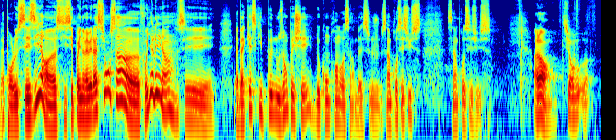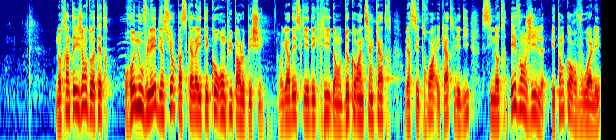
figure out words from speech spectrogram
bah, pour le saisir, euh, si c'est pas une révélation, ça, euh, faut y aller. Hein. Eh ben, qu'est-ce qui peut nous empêcher de comprendre ça? Ben, C'est un processus. Alors, vous, notre intelligence doit être renouvelée, bien sûr, parce qu'elle a été corrompue par le péché. Regardez ce qui est décrit dans 2 Corinthiens 4, versets 3 et 4. Il est dit Si notre évangile est encore voilé,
